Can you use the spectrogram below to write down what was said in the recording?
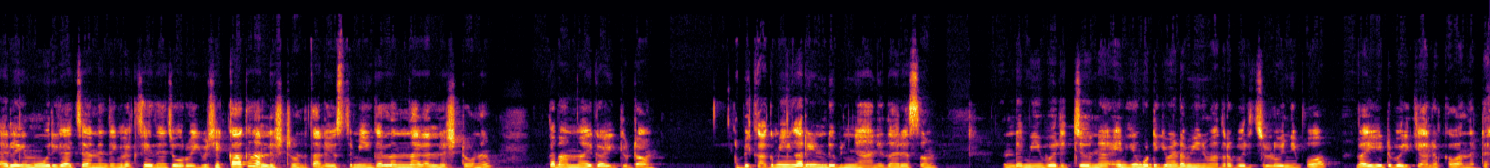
അല്ലെങ്കിൽ മോര് അങ്ങനെ എന്തെങ്കിലുമൊക്കെ ചെയ്ത് ഞാൻ ചോറ് കഴിക്കും പക്ഷേ ഇക്കാക്ക് നല്ല ഇഷ്ടമാണ്. തലേ ദിവസത്തെ മീൻ കറി നന്നായി നല്ല ഇഷ്ടമാണ്. ഇപ്പം നന്നായി കഴിക്കും കേട്ടോ അപ്പോൾ ഇക്കാക്ക് മീൻ കറി ഉണ്ട്. പിന്നെ ഞാനിതാ രസം ഉണ്ട്. മീൻ പൊരിച്ചു. പിന്നെ എനിക്കും കുട്ടിക്കും വേണ്ട മീൻ മാത്രമേ പൊരിച്ചുള്ളൂ. ഇനിയിപ്പോൾ വൈകിട്ട് പൊരിക്കാനൊക്കെ വന്നിട്ട്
